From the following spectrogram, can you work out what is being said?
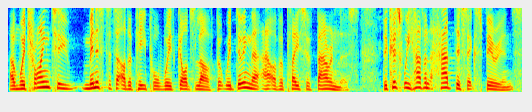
And we're trying to minister to other people with God's love, but we're doing that out of a place of barrenness because we haven't had this experience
